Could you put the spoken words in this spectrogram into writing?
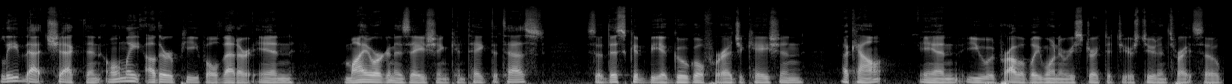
leave that checked, then only other people that are in my organization can take the test. So this could be a Google for Education account, and you would probably want to restrict it to your students, right? So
